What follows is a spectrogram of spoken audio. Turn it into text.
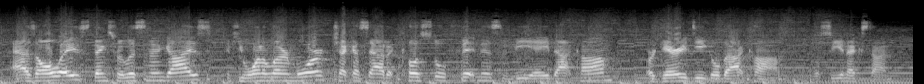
As always, thanks for listening, guys. If you want to learn more, check us out at coastalfitnessva.com or garydeagle.com. We'll see you next time.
